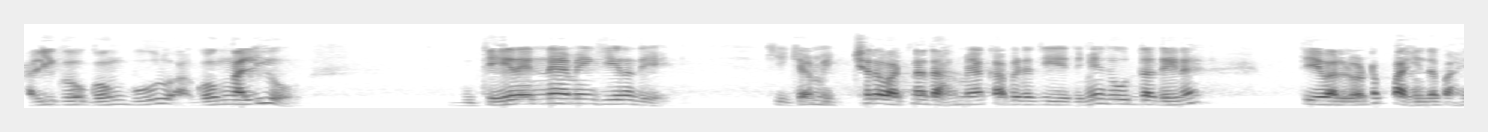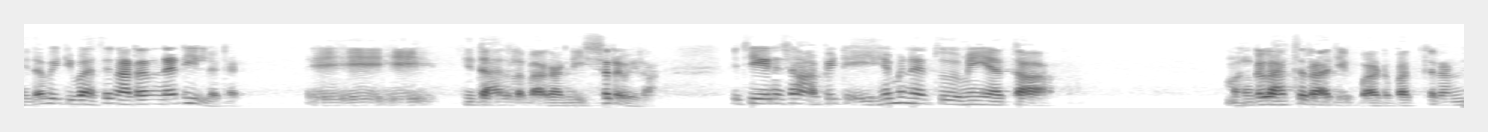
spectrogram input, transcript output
අලිගෝ ගොන් බූරු ගොන් අලියෝ. තේරෙන්නේ නැහැ මේ කියන දේ. කිය මෙච්චර වටින ධර්මයක් අපිට තියෙදි මේ සූද්ද දෙන දේවල් වලට පහින්ද පහින්ද පිටිපස්සේ නටන්න නැටිල්ලට. ඒ ඒ ඒ නිදහස ලබා ගන්න ඉස්සර වෙලා. ඉතින් ඒ නිසා අපිට එහෙම නැතුව මේ යතා මංගලහත රාජ්‍යයක් පාටපත් කරන්න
